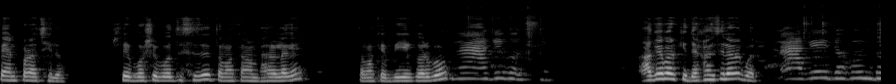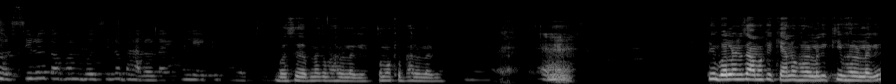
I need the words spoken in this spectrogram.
প্যান্ট পরা ছিল। সে বসে বলতেছে যে তোমাকে আমার ভালো লাগে তোমাকে বিয়ে করব। না আগে বলছি। আগেবার কি দেখা হয়েছিল আরেকবার? আগে যখন ধরছিল তখন বলছিল ভালো লাগে খালি এইটুকু বলছিল। বলছে আপনাকে ভালো লাগে তোমাকে ভালো লাগে। তুমি বলো না যে আমাকে কেন ভালো লাগে কি ভালো লাগে?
